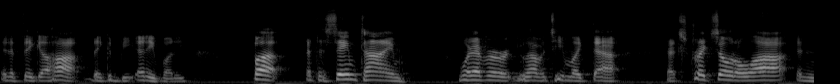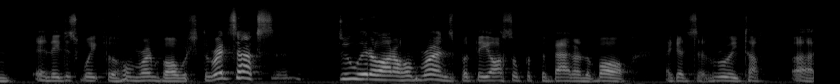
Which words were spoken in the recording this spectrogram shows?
and if they got hot, they could beat anybody. But at the same time, whenever you have a team like that that strikes out a lot and and they just wait for the home run ball, which the Red Sox do hit a lot of home runs, but they also put the bat on the ball against a really tough uh,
